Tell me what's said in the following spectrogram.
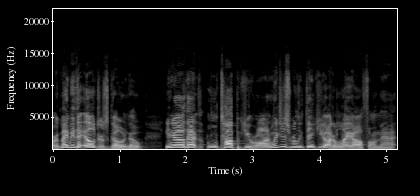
Or maybe the elders go and go, you know, that little topic you were on, we just really think you ought to lay off on that.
